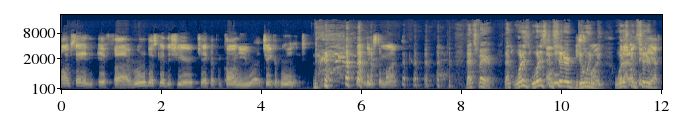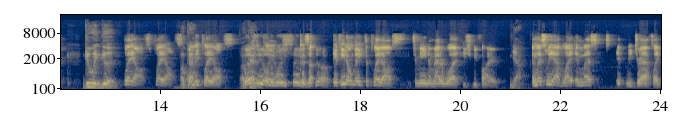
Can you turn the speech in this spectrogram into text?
all I'm saying, if uh, Rhule does good this year, Jacob, I'm calling you uh, Jacob Ruland for at least a month. That's fair. That what is what is At considered doing month. good- what But is I don't think considered have- doing good. Playoffs, playoffs, Okay. only playoffs. Okay. That's the only way he saves Because job. if he don't make the playoffs, to me, no matter what, he should be fired. Yeah. Unless we have like, unless if we draft like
